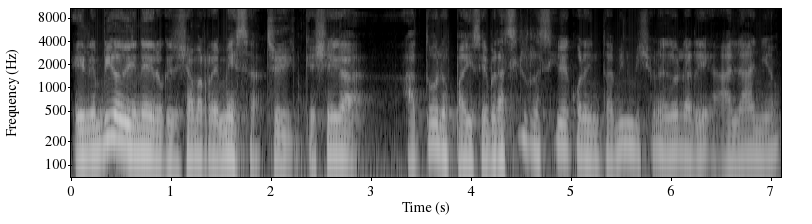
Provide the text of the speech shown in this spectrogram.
el envío de dinero que se llama remesa, que llega a todos los países, Brasil recibe 40 mil millones de dólares al año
